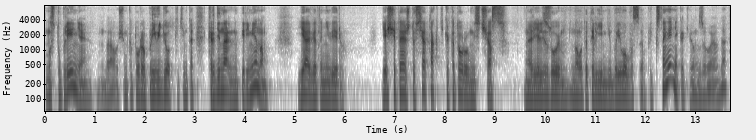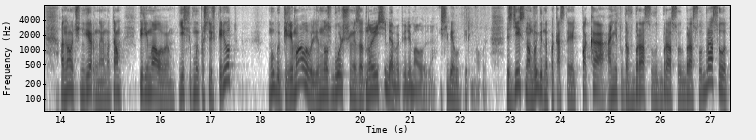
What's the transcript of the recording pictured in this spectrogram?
наступления, да, в общем, которое приведет к каким-то кардинальным переменам, я в это не верю. Я считаю, что вся тактика, которую мы сейчас реализуем на вот этой линии боевого соприкосновения, как я ее называю, да, она очень верная. Мы там перемалываем. Если бы мы пошли вперед, мы бы перемалывали, но с большими затратами. Но и себя бы перемалывали. И себя бы перемалывали. Здесь нам выгодно пока стоять. Пока они туда вбрасывают, вбрасывают, вбрасывают, вбрасывают.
